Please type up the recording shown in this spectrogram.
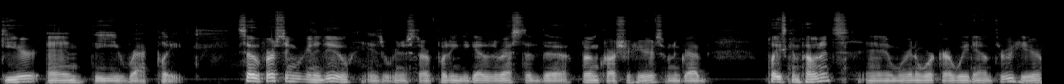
gear and the rack plate. So first thing we're going to do is we're going to start putting together the rest of the Bone Crusher here. So I'm going to grab place components and we're going to work our way down through here.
